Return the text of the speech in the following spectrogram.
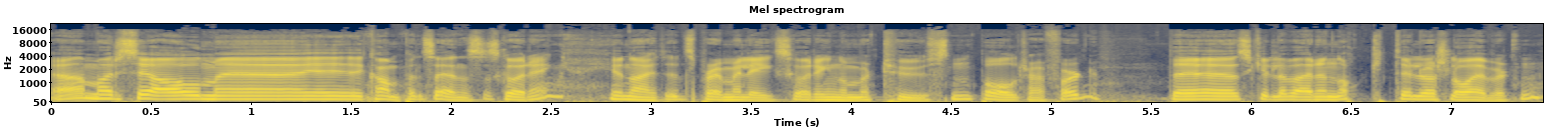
Ja, Martial med kampens eneste scoring. Uniteds Premier League-scoring nummer 1000 på Old Trafford. Det skulle være nok til å slå Everton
